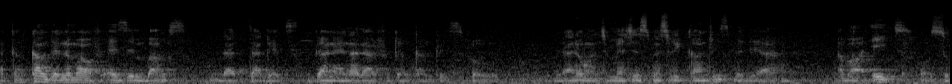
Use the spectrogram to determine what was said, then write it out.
I can count the number of Exim banks that target Ghana and other African countries. From, I don't want to mention specific countries, but there are about eight or so.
